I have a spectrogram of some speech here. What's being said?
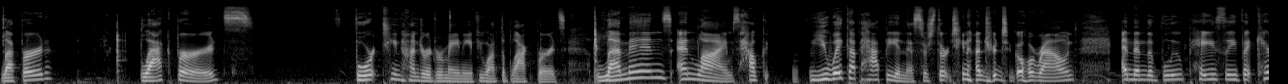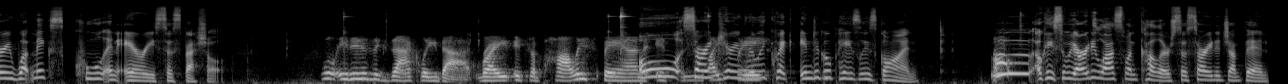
leopard. Blackbirds, 1400 remaining if you want the blackbirds. Lemons and limes, how you wake up happy in this. There's 1,300 to go around. And then the blue paisley. But Carrie, what makes cool and airy so special? Well, it is exactly that, right? It's a poly span. Oh, sorry, Carrie, really quick. Indigo paisley's gone. Ooh, okay, so we already lost one color, so sorry to jump in.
